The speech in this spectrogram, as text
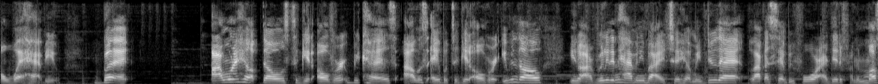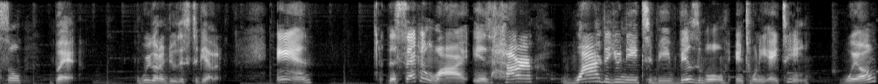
or what have you. But I want to help those to get over it because I was able to get over it, even though you know I really didn't have anybody to help me do that. Like I said before, I did it from the muscle, but we're gonna do this together. And the second why is how why do you need to be visible in 2018? Well,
